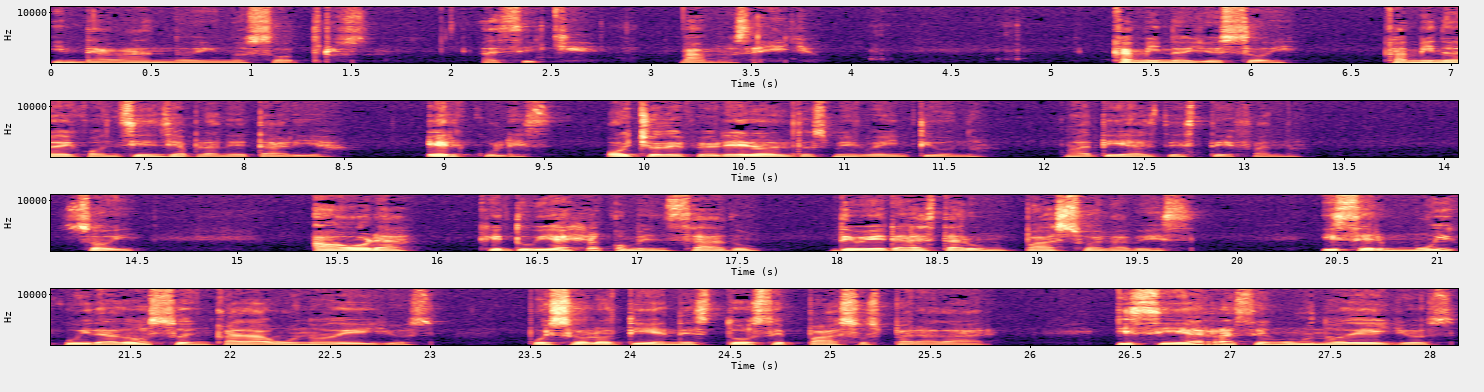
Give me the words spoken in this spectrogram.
indagando en nosotros. Así que vamos a ello. Camino yo soy, camino de conciencia planetaria. Hércules, 8 de febrero del 2021. Matías de Estéfano. Soy. Ahora que tu viaje ha comenzado, deberás dar un paso a la vez y ser muy cuidadoso en cada uno de ellos, pues solo tienes doce pasos para dar, y si erras en uno de ellos,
